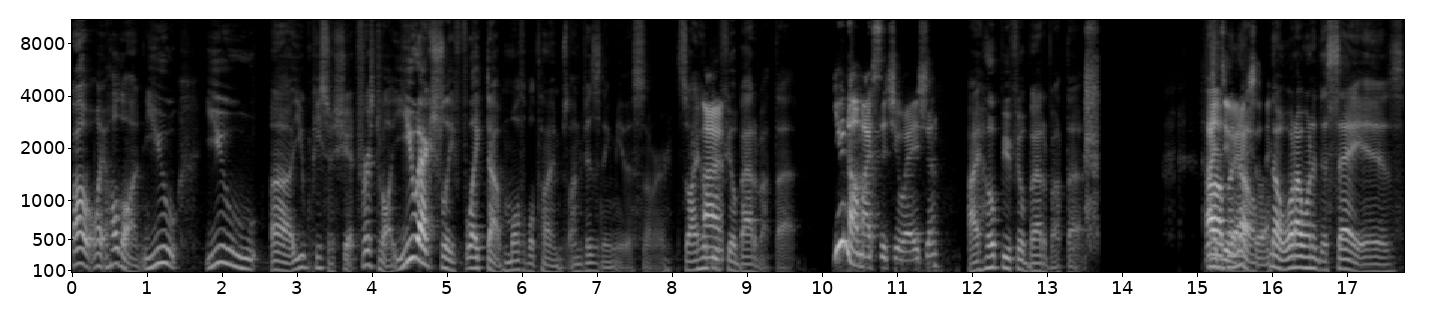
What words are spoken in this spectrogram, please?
Oh, wait, hold on. You you uh you piece of shit. First of all, you actually flaked out multiple times on visiting me this summer. So I hope I- you feel bad about that. You know my situation. I hope you feel bad about that. I Uh, do no, actually. no. What I wanted to say is,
